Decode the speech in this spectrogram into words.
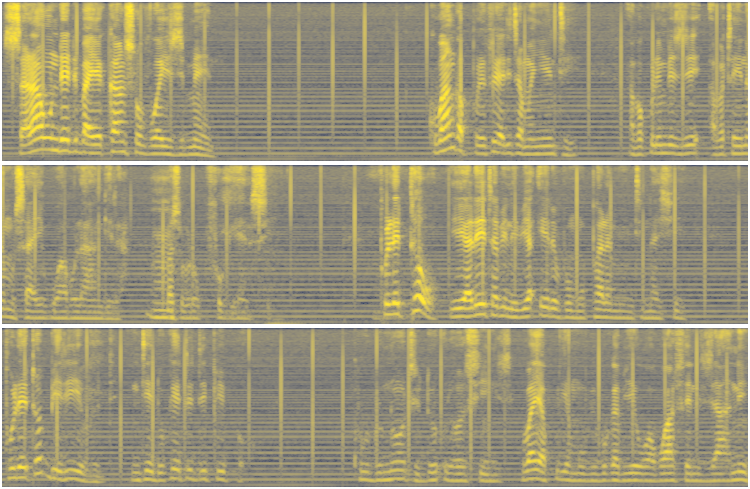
surrounded by a council of wise men. Kubanga puleto yali tamanyi nti abakulembeze abatalina musaayi gwa bulangira Mm. basobola okufuga ensi. Puleto yeyaleeta bino ebya erevu mu palamenti naki? Puleto believed nti educated people could not do those things. Kuba yakulya mu bibuga byewa bwafenizaani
